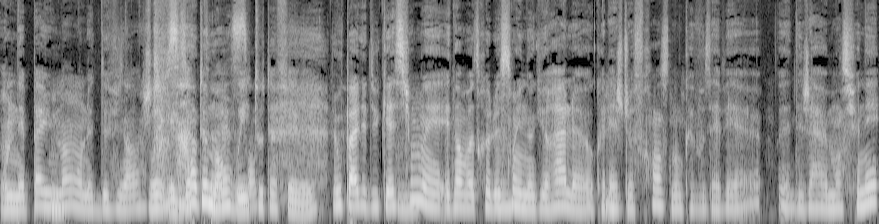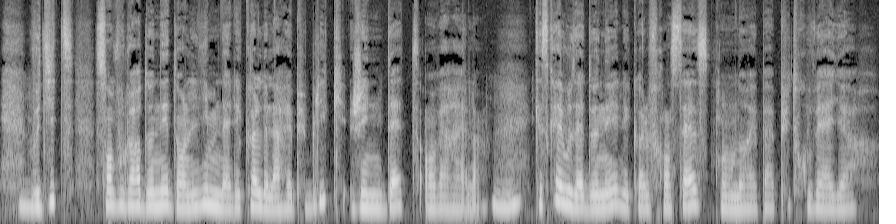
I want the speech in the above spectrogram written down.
On n'est pas humain, on le devient. oui, exactement, oui, tout à fait. Oui. Vous parlez d'éducation mm. et, dans votre leçon mm. inaugurale au Collège de France, donc que vous avez déjà mentionné, mm. vous dites sans vouloir donner dans l'hymne à l'école de la République, j'ai une dette envers elle. Qu'est-ce qu'elle vous a donné, l'école française, qu'on n'aurait pas pu trouver ailleurs?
